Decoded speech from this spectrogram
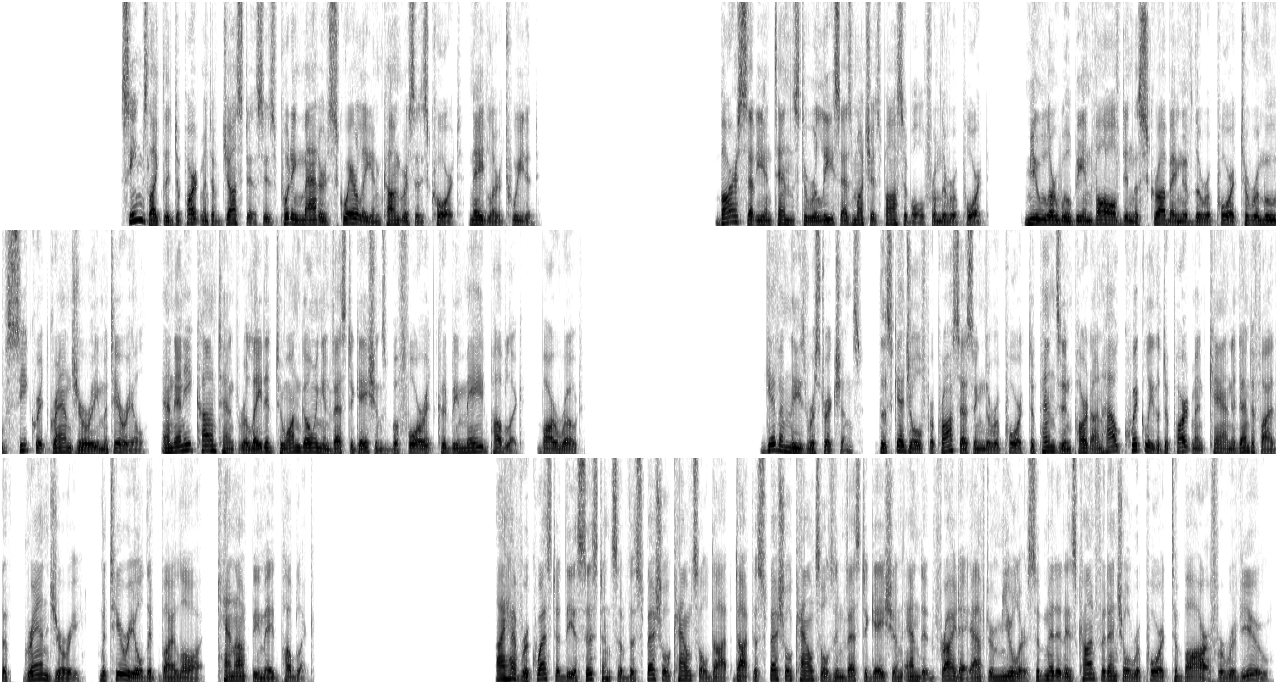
Seems like the Department of Justice is putting matters squarely in Congress's court, Nadler tweeted. Barr said he intends to release as much as possible from the report. Mueller will be involved in the scrubbing of the report to remove secret grand jury material and any content related to ongoing investigations before it could be made public, Barr wrote. Given these restrictions, the schedule for processing the report depends in part on how quickly the department can identify the grand jury material that by law cannot be made public. I have requested the assistance of the special counsel. The special counsel's investigation ended Friday after Mueller submitted his confidential report to Barr for review.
